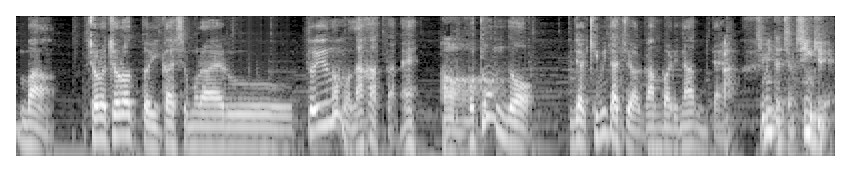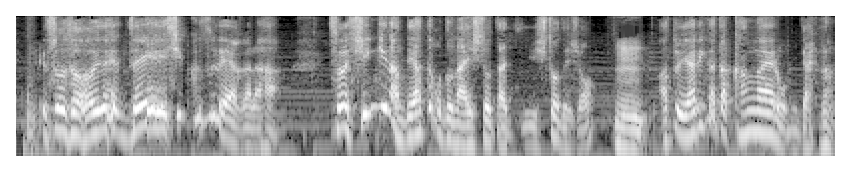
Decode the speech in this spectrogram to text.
まあ、ちょろちょろっと行かしてもらえるというのもなかったね。ほとんど、じゃあ君たちは頑張りな、みたいなあ。、君たちは新規で。そうそう、それで税理士崩れやから、それ新規なんてやったことない人たち、人でしょ？うん。あとやり方考えろ、みたいな。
